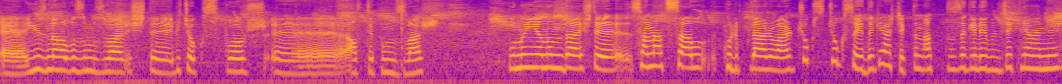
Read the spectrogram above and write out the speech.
E, yüzme havuzumuz var, işte birçok spor e, altyapımız var. Bunun yanında işte sanatsal kulüpler var. Çok çok sayıda gerçekten aklınıza gelebilecek yani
